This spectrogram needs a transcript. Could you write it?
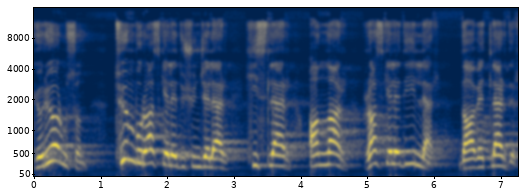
Görüyor musun? Tüm bu rastgele düşünceler, hisler, anlar rastgele değiller. Davetlerdir.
